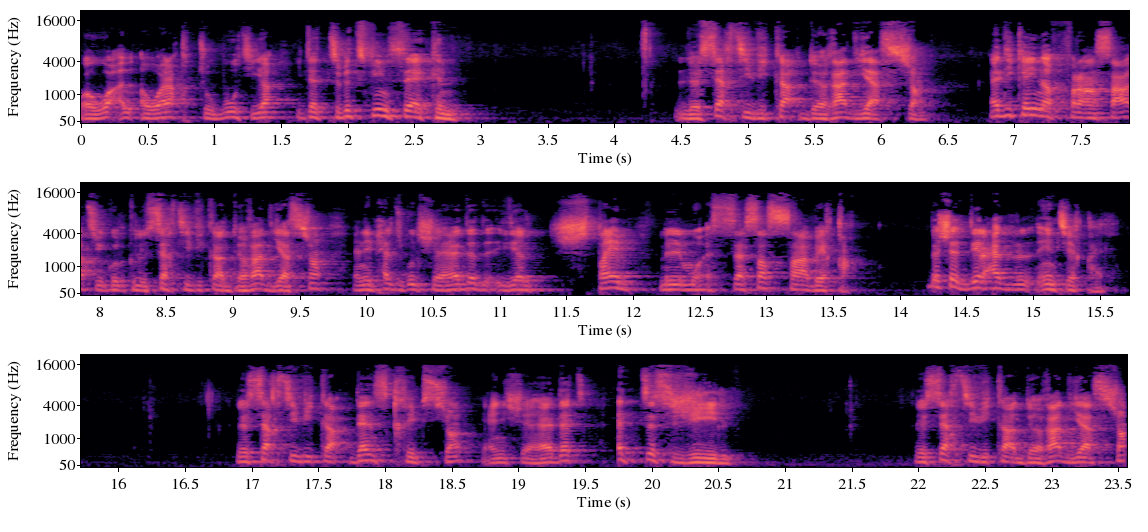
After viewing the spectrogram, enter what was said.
وهو الأوراق الثبوتيه إذا تثبت فين ساكن؟ لو سيرتيفيكا دو رادياسيون هذه كاينه في فرنسا تيقول لك لو سيرتيفيكا دو رادياسيون يعني بحال تقول شهاده ديال التشطيب من المؤسسه السابقه باش دير عاد الانتقال لو سيرتيفيكا دانسكريبسيون يعني شهاده التسجيل le certificat de radiation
